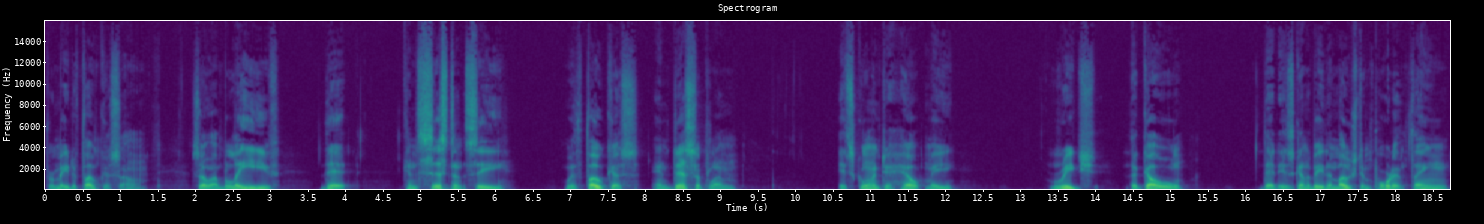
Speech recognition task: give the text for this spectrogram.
for me to focus on. So I believe that consistency with focus and discipline it's going to help me reach the goal that is going to be the most important thing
